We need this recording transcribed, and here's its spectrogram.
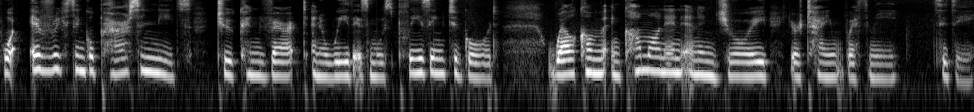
what every single person needs to convert in a way that is most pleasing to God. Welcome and come on in and enjoy your time with me today.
